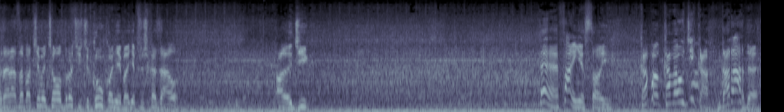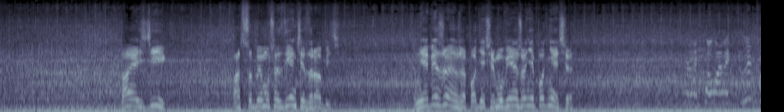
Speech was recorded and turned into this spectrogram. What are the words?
A teraz zobaczymy, czy obróci, czy kółko nie będzie przeszkadzało. Ale dzik. Te, fajnie stoi. Kawał, kawał dzika, da radę. To jest dzik. Aż sobie muszę zdjęcie zrobić. Nie wierzyłem, że podniesie. Mówiłem, że nie podniesie. Ale koła le- ledwo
